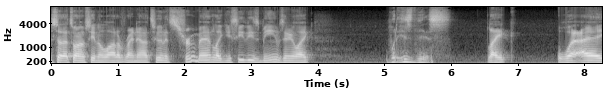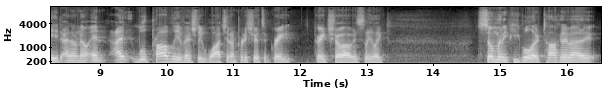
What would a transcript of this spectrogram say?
so that's what I'm seeing a lot of right now too, and it's true, man. Like you see these memes, and you're like, "What is this?" Like, what I I don't know, and I will probably eventually watch it. I'm pretty sure it's a great great show. Obviously, like so many people are talking about it,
